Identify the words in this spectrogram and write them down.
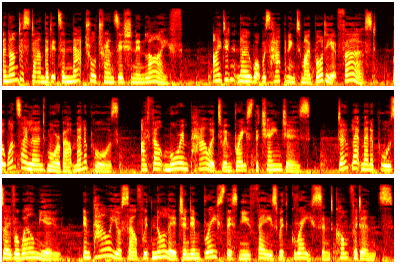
and understand that it's a natural transition in life. I didn't know what was happening to my body at first, but once I learned more about menopause, I felt more empowered to embrace the changes. Don't let menopause overwhelm you. Empower yourself with knowledge and embrace this new phase with grace and confidence.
